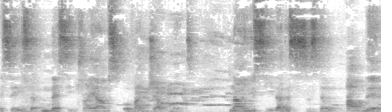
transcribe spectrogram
It says that mercy triumphs over judgment. Now you see that the system out there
